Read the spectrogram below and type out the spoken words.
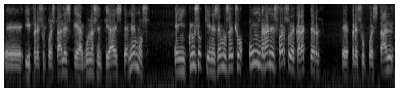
y presupuestales que algunas entidades tenemos e incluso quienes hemos hecho un gran esfuerzo de carácter eh, presupuestal,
